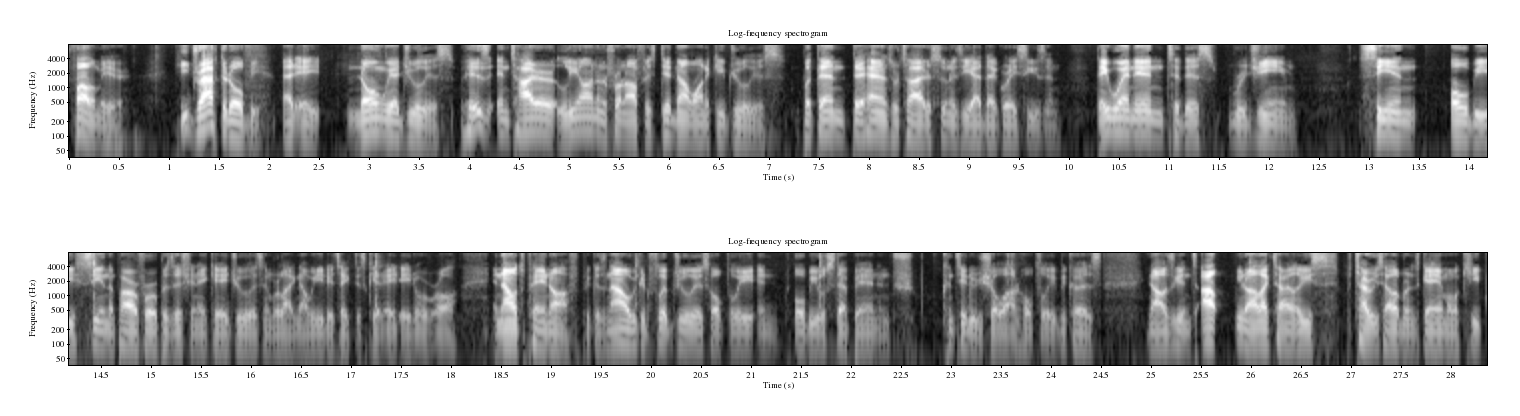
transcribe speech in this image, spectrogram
follow me here. He drafted Obi at eight, knowing we had Julius. His entire Leon in the front office did not want to keep Julius, but then their hands were tied as soon as he had that great season. They went into this regime seeing Obi, seeing the power forward position, aka Julius, and we're like, now we need to take this kid eight eight overall. And now it's paying off because now we could flip Julius hopefully, and Obi will step in and continue to show out hopefully because you know I was getting out. You know I like Tyrese Tyrese Halliburton's game. I'm gonna keep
